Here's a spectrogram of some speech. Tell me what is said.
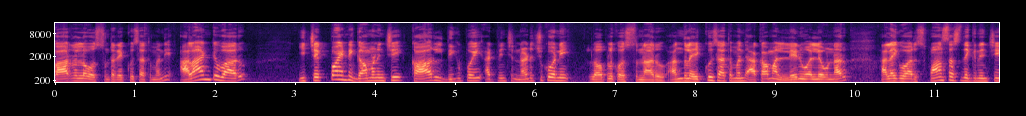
కార్లలో వస్తుంటారు ఎక్కువ శాతం మంది అలాంటి వారు ఈ చెక్ పాయింట్ని గమనించి కార్లు దిగిపోయి అటు నుంచి నడుచుకొని లోపలికి వస్తున్నారు. అందులో ఎక్కువ శాతం మంది అకామాలు లేని వాళ్ళే ఉన్నారు. అలాగే వారు స్పాన్సర్స్ దగ్గర నుంచి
